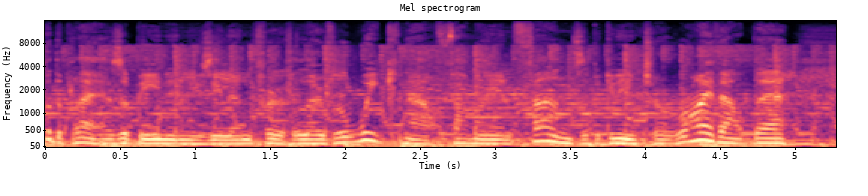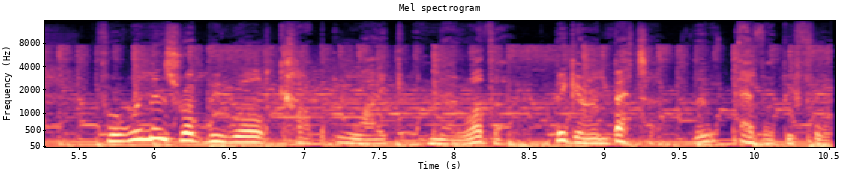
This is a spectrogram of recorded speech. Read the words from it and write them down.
But the players have been in New Zealand for a little over a week now. Family and fans are beginning to arrive out there for a Women's Rugby World Cup like no other, bigger and better than ever before.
